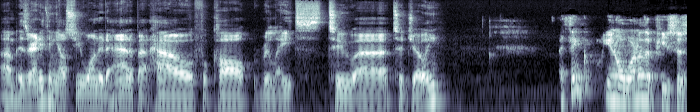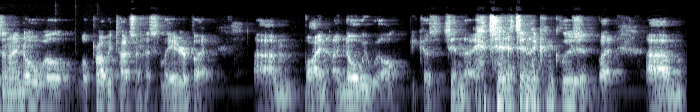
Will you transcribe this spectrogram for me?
um, is there anything else you wanted to add about how Foucault relates to uh, to Joey? I think you know one of the pieces, and I know we'll we'll probably touch on this later, but um, well, I, I, know we will because it's in the it's in, it's in the conclusion. But um,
